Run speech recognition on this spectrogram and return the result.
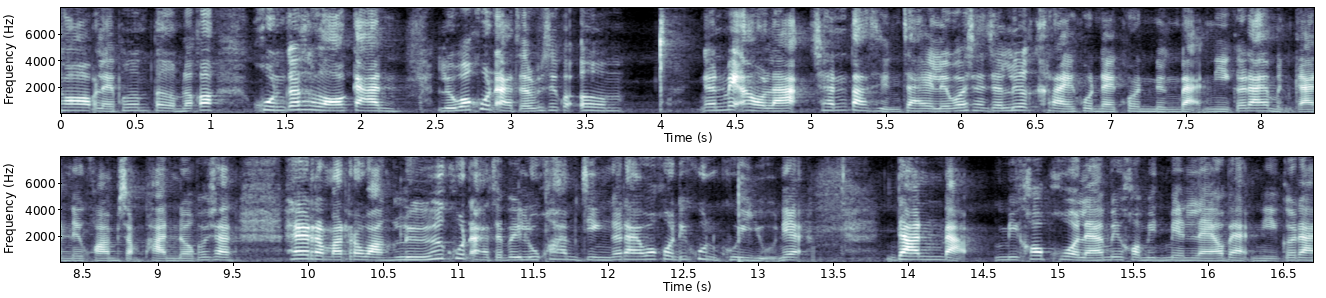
ชอบอะไรเพิ่มเติม แล้วก็คุณก็ทะเลาะกัน หรือว่าคุณอาจจะรู้สึกว่าเออ งั้นไม่เอาละ ฉันตัดสินใจเลยว่าฉันจะเลือกใครคนใดคนหนึ่งแบบนี้ก็ได้เหมือนกันในความสัมพันธ์เนอะเพราะฉะนั้นให้ระมัดระวังหรือคุณอาจจะไปรู้ความจริงก็ได้ว่าคนที่คุณคุยอยู่เนี่ยดันแบบมีครอบครัวแล้วมีคอมมิชเมนต์แล้วแบบนี้ก็ได้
